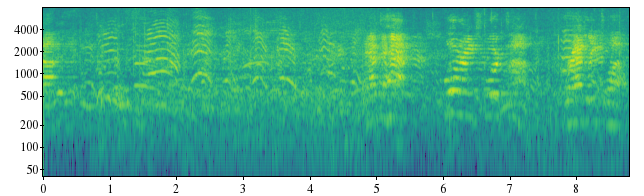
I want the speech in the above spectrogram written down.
Stevens with the half, Orange 14, Bradley 12.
